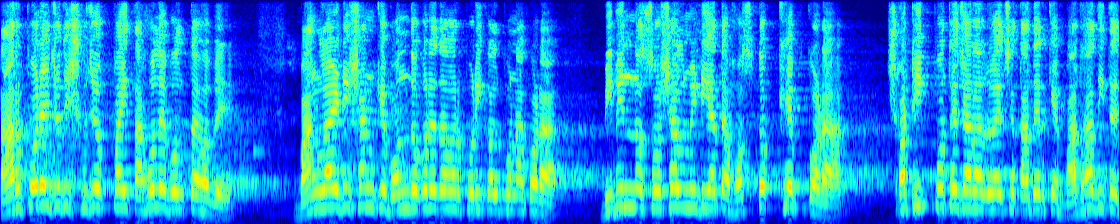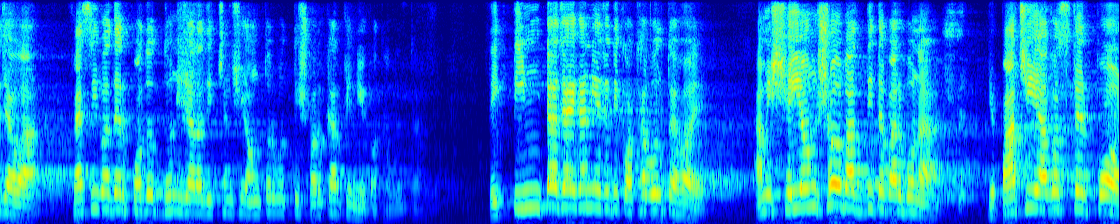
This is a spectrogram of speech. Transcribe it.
তারপরে যদি সুযোগ পাই তাহলে বলতে হবে, বাংলা এডিশনকে বন্ধ করে দেওয়ার পরিকল্পনা করা, বিভিন্ন সোশ্যাল মিডিয়াতে হস্তক্ষেপ করা, সঠিক পথে যারা রয়েছে তাদেরকে বাধা দিতে যাওয়া, ফ্যাসিবাদের পদধ্বনি যারা দিচ্ছেন সেই অন্তর্বর্তী সরকারকে নিয়ে কথা বলতে হবে। এই তিনটা জায়গা নিয়ে যদি কথা বলতে হয় আমি সেই অংশও বাদ দিতে পারব না যে পাঁচই আগস্টের পর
